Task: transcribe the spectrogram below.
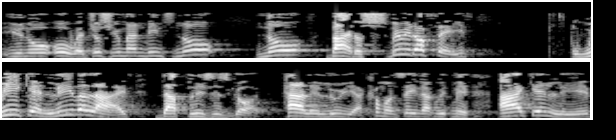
You know, oh, we're just human beings. No, no. By the spirit of faith, we can live a life that pleases God. Hallelujah. Come on, say that with me. I can live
